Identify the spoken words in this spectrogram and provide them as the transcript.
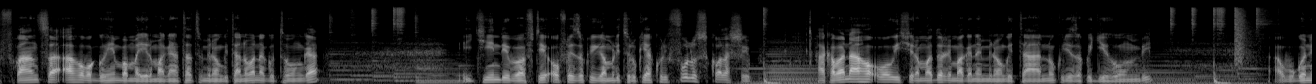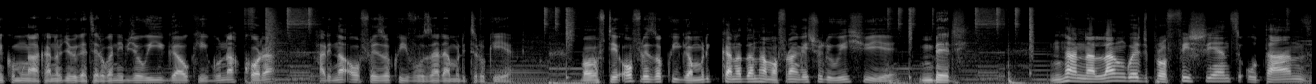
Bufaransa aho baguhemba amayero magana atatu mirongo itanu banagutunga. Ikindi baba bafitiye ofure zo kwiga muri Turukiya kuri full scholarship. Hakaba n'aho uba wishyura amadolari magana mirongo itanu kugeza ku gihumbi. Ubwo ni ku mwaka na byo bigaterwa n'ibyo wiga ukiga unakora hari na ofure zo kwivuza hariya muri Turukiya. Baba bafitiye ofure zo kwiga muri Canada nta mafaranga y'ishuri wishyuye. Mbere nta na language proficiency utanze.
